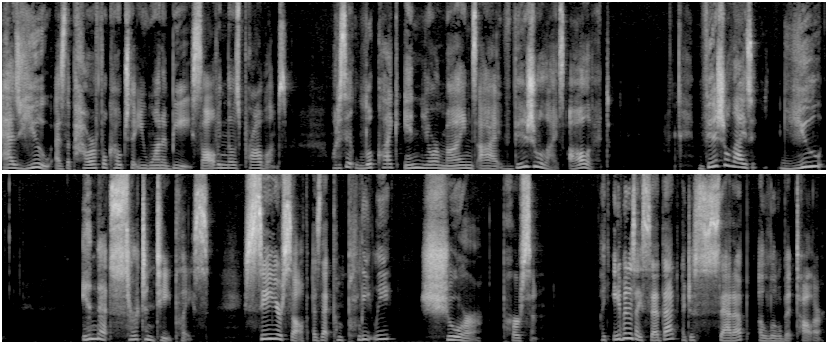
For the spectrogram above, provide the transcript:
as you, as the powerful coach that you want to be, solving those problems. What does it look like in your mind's eye? Visualize all of it. Visualize you in that certainty place. See yourself as that completely sure person. Like, even as I said that, I just sat up a little bit taller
